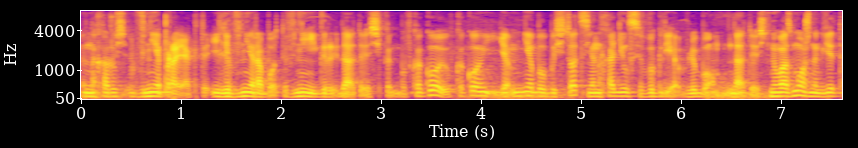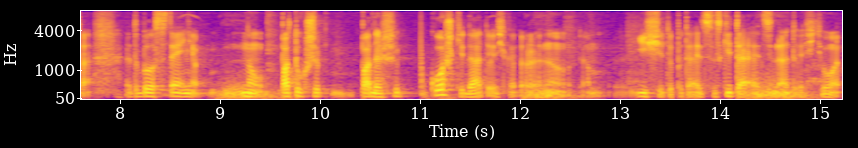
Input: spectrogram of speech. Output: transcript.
нахожусь вне проекта или вне работы, вне игры, да, то есть как бы в какой, в какой я не был бы ситуации, я находился в игре, в любом, да, то есть, ну, возможно, где-то это было состояние, ну, потухшей, падальшей кошки, да, то есть, которая, ну, там, ищет и пытается скитается, да, то есть, вот.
